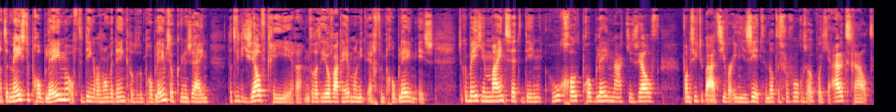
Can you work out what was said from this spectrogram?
dat de meeste problemen of de dingen waarvan we denken dat het een probleem zou kunnen zijn, dat we die zelf creëren. En dat het heel vaak helemaal niet echt een probleem is. Het is ook een beetje een mindset ding. Hoe groot probleem maak je zelf van de situatie waarin je zit? En dat is vervolgens ook wat je uitstraalt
